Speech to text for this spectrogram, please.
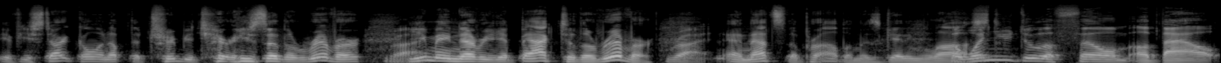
if you start going up the tributaries of the river, Right. you may never get back to the river. Right. And that's the problem is getting lost. But when you do a film about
